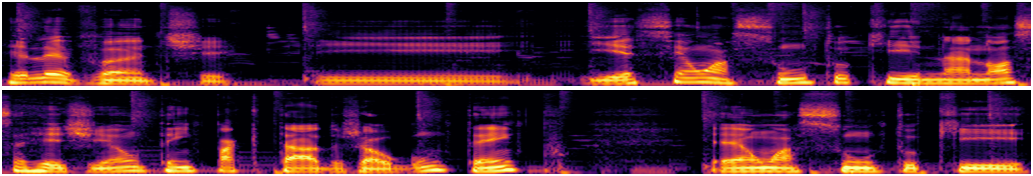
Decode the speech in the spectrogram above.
relevante e, e esse é um assunto que na nossa região tem impactado já há algum tempo. É um assunto que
